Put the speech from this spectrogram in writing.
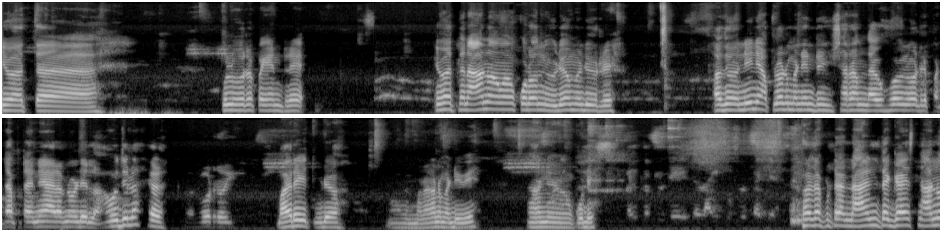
ಇವತ್ತು ಮುನ್ನೂರು ರೂಪಾಯಿ ಏನ್ರಿ? ಇವತ್ತು ನಾನು ಅವ ಕೂಡ ಒಂದು ವಿಡಿಯೋ ಮಾಡೀವ್ರಿ. ಅದು ನೀನೇ ಅಪ್ಲೋಡ್ ಮಾಡೀನಿ ಇನ್ಸ್ಟಾಗ್ರಾಮ್ದಾಗ ಹೋಗಿ ನೋಡ್ರಿ ಪಟ ಪಟನೆ ಯಾರು ನೋಡಿಲ್ಲ. ಹೌದಿಲ್ಲ? ಹೇಳು. ನೋಡ್ರಿ. ಭಾರಿ ಐತಿ ವಿಡಿಯೋ ಮನಾನ ಮಾಡೀವಿ. ನಾನು ಕೊಡಿ. ಪಟ ಪಟ ನಾನು ಗಾಯ್ಸ್ ನಾನು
